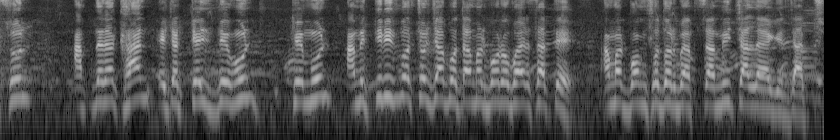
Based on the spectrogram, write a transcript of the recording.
আসুন। আপনারা খান, এটা টেস্ট দেখুন, কেমন। আমি তিরিশ বছর যাবত আমার বড় ভাইয়ের সাথে আমার বংশধর ব্যবসা আমি চালিয়ে আগে যাচ্ছি।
